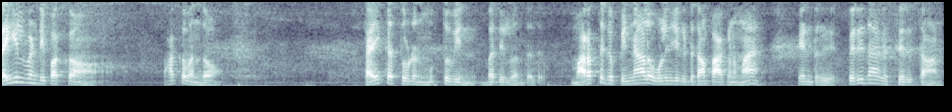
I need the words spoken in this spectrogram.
ரயில் வண்டி பக்கம் பார்க்க வந்தோம். தயக்கத்துடன் முத்துவின் பதில் வந்தது. மரத்துக்கு பின்னால் ஒளிஞ்சுக்கிட்டு தான் பார்க்கணுமா? என்று பெரிதாக சிரித்தான்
